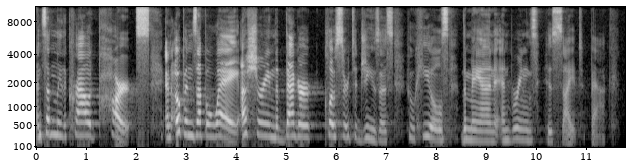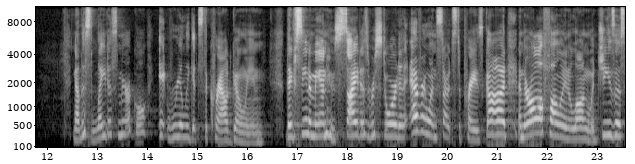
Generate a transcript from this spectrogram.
And suddenly the crowd parts and opens up a way, ushering the beggar closer to Jesus, who heals the man and brings his sight back. Now, this latest miracle, it really gets the crowd going. They've seen a man whose sight is restored, and everyone starts to praise God, and they're all following along with Jesus.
